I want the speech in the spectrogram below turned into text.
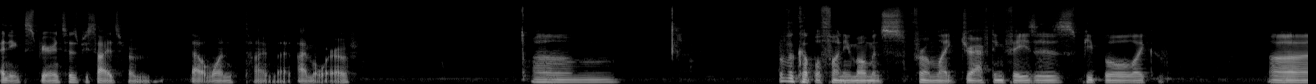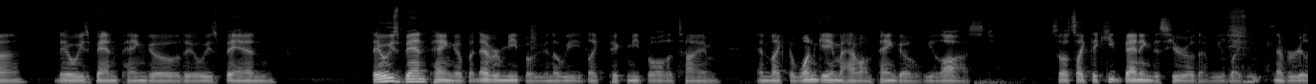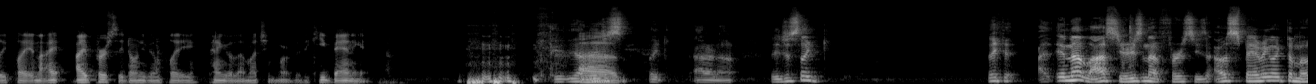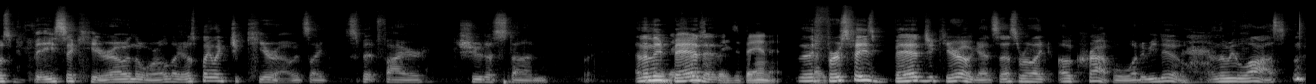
any experiences besides from that one time that I'm aware of? Um, I have a couple funny moments from like drafting phases. People like, uh, they always ban Pango. They always ban, they always ban Pango, but never Meepo. Even though we like pick Meepo all the time. And like the one game I have on Pango, we lost. So it's like they keep banning this hero that we like never really play. And I, I personally don't even play Pango that much anymore, but they keep banning it. Yeah, they Um, just like I don't know. They just like like in that last series in that first season, I was spamming like the most basic hero in the world. Like I was playing like Jakiro. It's like Spitfire, shoot a stun, and then they banned first it. phase ban it. The like- first phase banned Jakiro against us. We're like, oh crap, well, what do we do? And then we lost.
